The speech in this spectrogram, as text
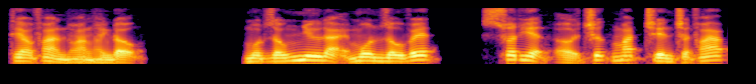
Theo phản hoàng hành động, một giống như đại môn dấu vết xuất hiện ở trước mắt trên trận pháp.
